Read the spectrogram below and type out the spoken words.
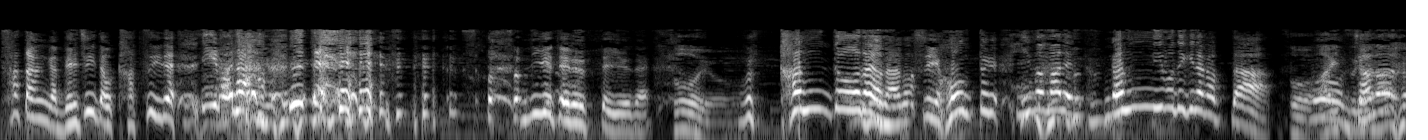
サタンがベジータを担いで、今だ撃て逃げてるっていうね。そうよ。もう感動だよな、あのシーン。本当に、今まで何にもできなかった。そうもうあいつ邪が魔、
